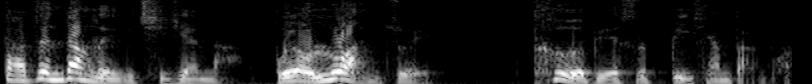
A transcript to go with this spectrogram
大震荡的一个期间呢，不要乱追，特别是避险板块，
